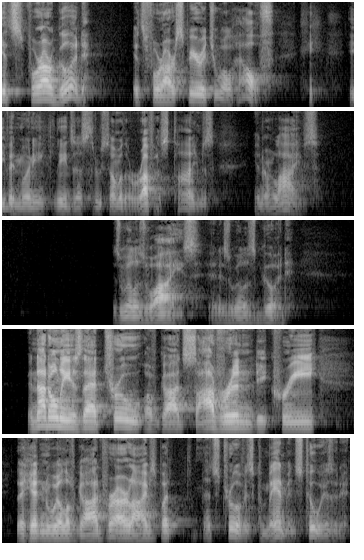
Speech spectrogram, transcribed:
it's for our good, it's for our spiritual health, even when He leads us through some of the roughest times in our lives. His will is wise and His will is good. And not only is that true of God's sovereign decree, the hidden will of God for our lives, but that's true of His commandments too, isn't it?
